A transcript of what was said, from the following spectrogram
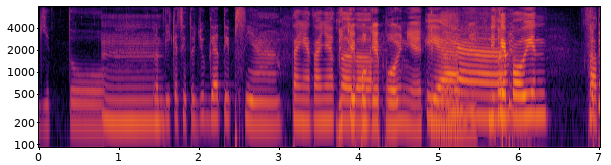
gitu Hmm, lebih ke situ juga tipsnya tanya-tanya ke di kepo-kepoin ya Iya. barunya. Iya. dikepoin satu Tapi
